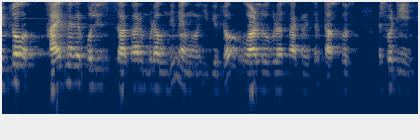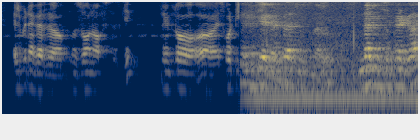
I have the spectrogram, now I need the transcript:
దీంట్లో హయత్ నగర్ పోలీస్ సహకారం కూడా ఉంది. మేము ఈ దీంట్లో వాళ్ళు కూడా సహకరించారు. Task force SOT LB Nagar zone ఆఫీసర్స్కి దీంట్లో ఎస్ఓటి చూస్తున్నారు. ఇందాక మీకు చెప్పినట్టుగా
